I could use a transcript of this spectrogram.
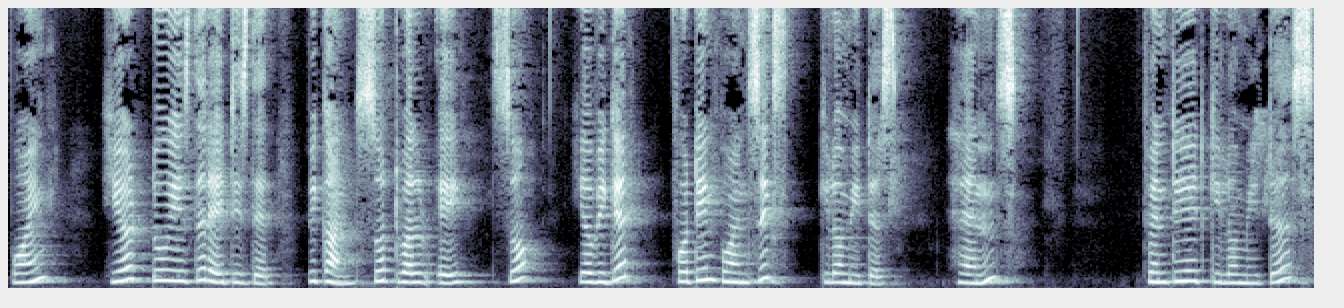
point. Here 2 is there, 8 is there. We can't. So 12, 8. So here we get 14.6 kilometers. Hence 28 kilometers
